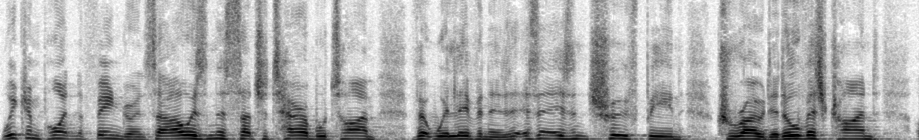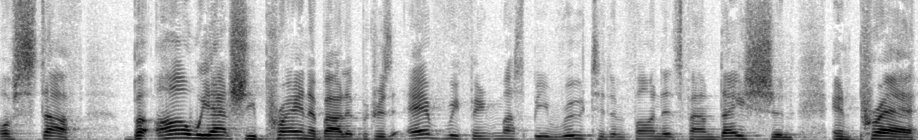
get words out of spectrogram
We can point the finger and say, oh, isn't this such a terrible time that we're living in? Isn't, isn't truth being corroded? All this kind of stuff. But are we actually praying about it? Because everything must be rooted and find its foundation in prayer.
